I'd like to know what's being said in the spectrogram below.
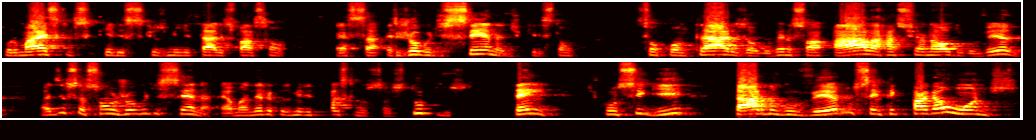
por mais que, eles, que os militares façam essa, esse jogo de cena de que eles estão, são contrários ao governo, são a ala racional do governo, mas isso é só um jogo de cena. É a maneira que os militares, que não são estúpidos, têm de conseguir estar no governo sem ter que pagar o ônus.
